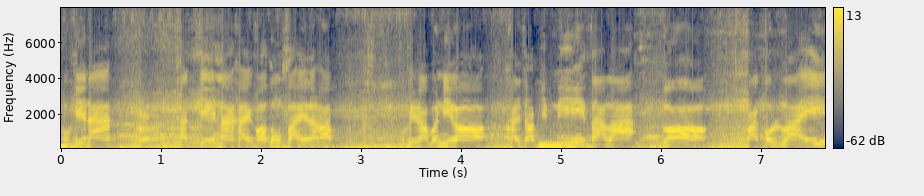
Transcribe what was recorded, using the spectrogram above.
โอเคนะ ชัดเจนนะไขข้อสงสัยนะครับ เคครับ วันนี้ก็ใครชอบคลิปนี้สาระก็ฝากกดไลค์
